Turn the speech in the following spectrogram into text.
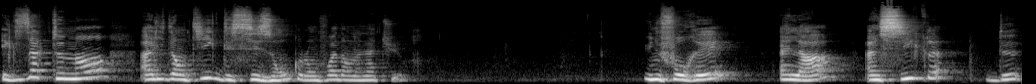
Exactement à l'identique des saisons que l'on voit dans la nature. Une forêt, elle a un cycle de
